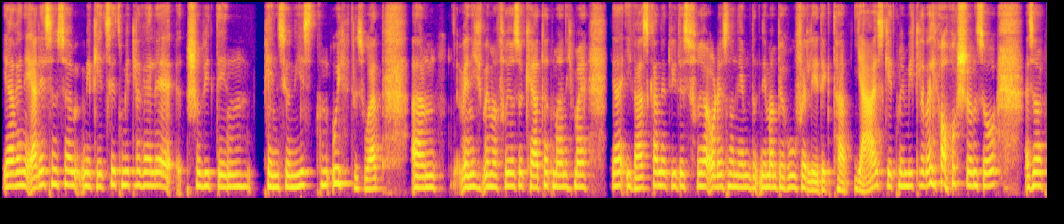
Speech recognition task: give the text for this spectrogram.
Ja, ja wenn ich ehrlich sein soll, mir geht's jetzt mittlerweile schon wie den Pensionisten, ui, das Wort, ähm, wenn ich, wenn man früher so gehört hat, manchmal, ja, ich weiß gar nicht, wie das früher alles noch neben, neben einem Beruf erledigt habe. Ja, es geht mir mittlerweile auch schon so. Also,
